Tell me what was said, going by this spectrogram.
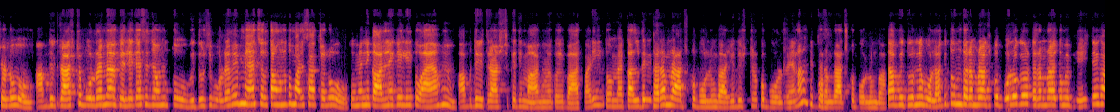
चलो। आप धृतराष्ट्र बोल रहे मैं अकेले कैसे जाऊँ? तो विदुर जी बोल रहे हैं मैं चलता हूँ ना तुम्हारे साथ, चलो। तुम्हें निकालने के लिए तो आया हूँ। अब धृतराष्ट्र के दिमाग में कोई बात पड़ी तो मैं कल धर्मराज को बोलूँगा, युधिष्ठर को बोल रहे हैं ना कि धर्मराज को बोलूँगा। तब विदुर ने बोला कि तुम धर्मराज को बोलोगे और धर्मराज तुम्हें भेज देगा,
